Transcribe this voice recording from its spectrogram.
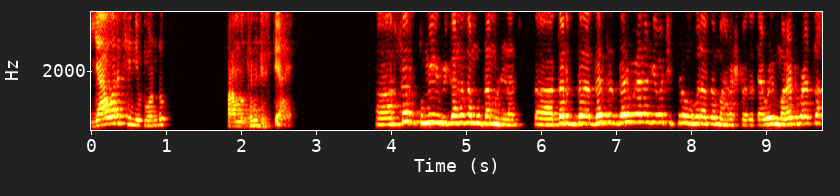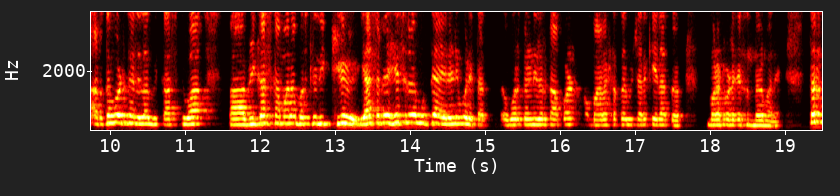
यावरच ही निवडणूक प्रामुख्याने दिसते आहे. सर तुम्ही विकासाचा मुद्दा म्हणलात. तर दर वेळेला दरवेळेला जेव्हा चित्र उभं राहतं महाराष्ट्राचं त्यावेळी मराठवाड्यातला अर्धवट झालेला विकास किंवा विकास कामाला बसलेली खेळ या सगळे हे सगळे मुद्दे ऐरणीवर येतात. वरकरणी जर का आपण महाराष्ट्राचा विचार केला तर मराठवाड्याच्या संदर्भाने. तर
